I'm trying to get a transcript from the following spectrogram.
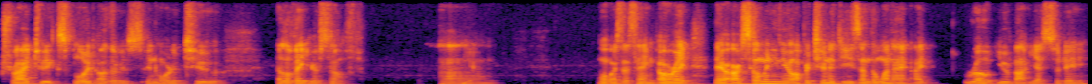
try to exploit others in order to elevate yourself. Um, yeah. What was I saying? Oh, right. There are so many new opportunities, and the one I, I wrote you about yesterday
